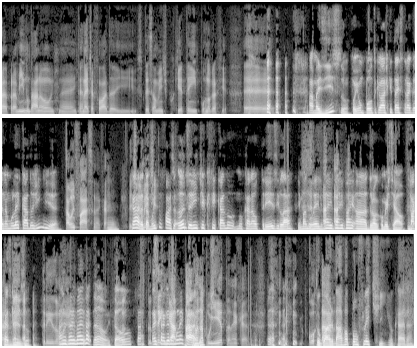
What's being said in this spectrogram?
Pra, pra mim não dá não, É, internet é foda e especialmente porque tem pornografia. É, Ah, mas isso foi um ponto que eu acho que tá estragando a molecada hoje em dia. tá muito fácil, né, cara? Cara, tá muito fácil. Antes a gente tinha que ficar no, no canal 13 lá. Emanuele, vai, vai, vai. Ah, droga, comercial. Facas Guinzo. Três Vai, vai, vai, vai. Não, então tá, tá estragando a molecada. na né? punheta, né, cara? Tu guardava panfletinho, cara.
